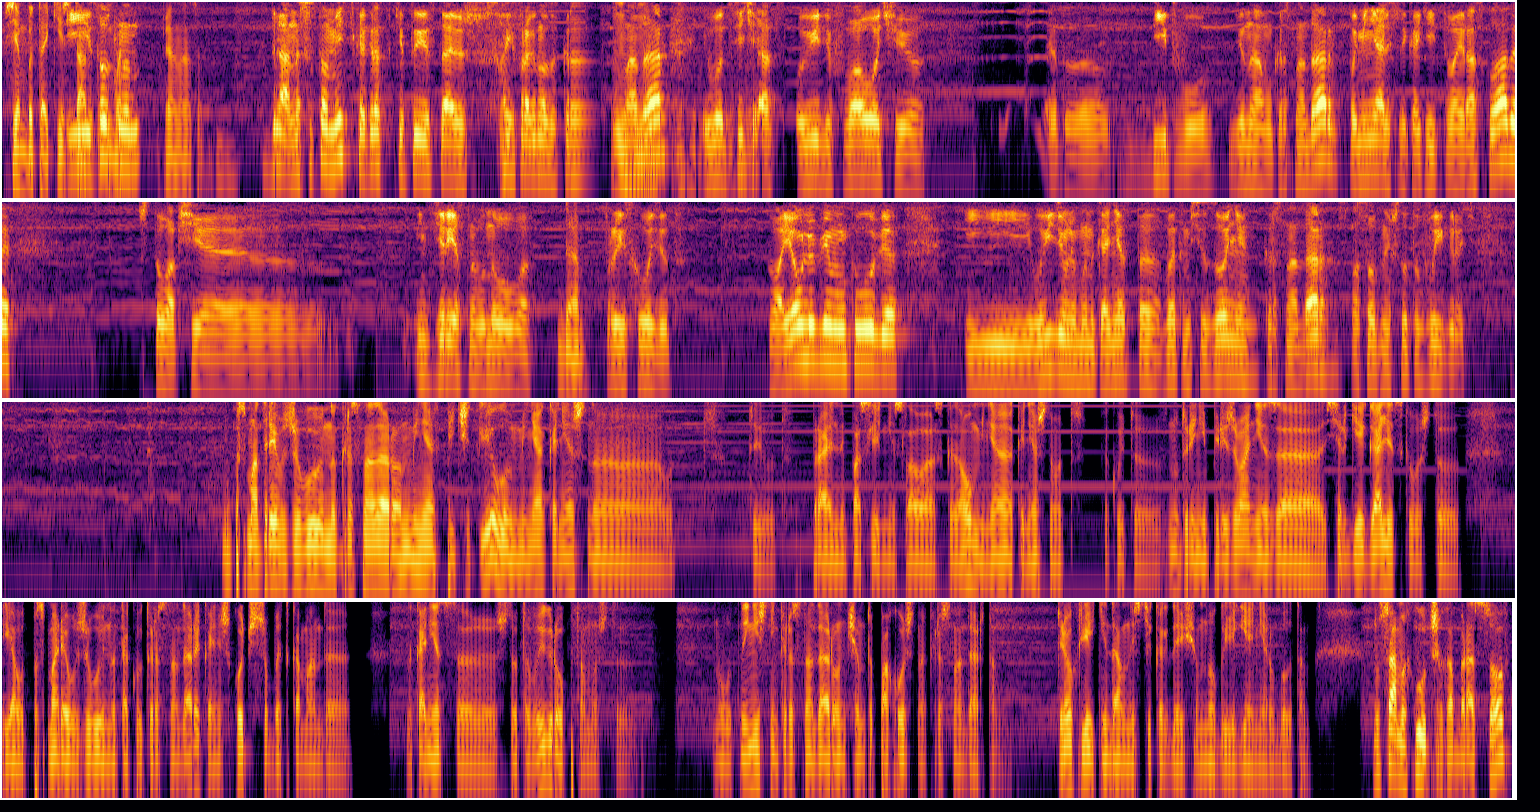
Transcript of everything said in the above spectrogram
Всем бы такие старты и, собственно, чемпионатов. Да, на шестом месте как раз-таки ты ставишь в своих прогнозах Краснодар. Угу, и вот угу. сейчас, увидев воочию эту битву Динамо Краснодар, поменялись ли какие-то твои расклады? Что вообще э, интересного нового да. происходит в твоем любимом клубе. И увидим ли мы наконец-то в этом сезоне Краснодар, способный что-то выиграть. Ну, посмотрев вживую на Краснодар, он меня впечатлил. У меня, конечно, вот ты вот правильные последние слова сказал. У меня, конечно, вот какое-то внутреннее переживание за Сергея Галицкого, что я вот посмотрел вживую на такой Краснодар, и, конечно, хочется, чтобы эта команда наконец-то что-то выиграла, потому что, ну, вот нынешний Краснодар, он чем-то похож на Краснодар, там, трехлетней давности, когда еще много легионеров было там. Ну, самых лучших образцов.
